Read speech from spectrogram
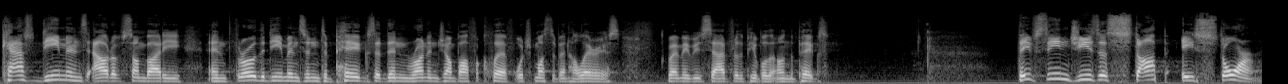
cast demons out of somebody, and throw the demons into pigs that then run and jump off a cliff, which must have been hilarious, but maybe sad for the people that own the pigs. They've seen Jesus stop a storm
